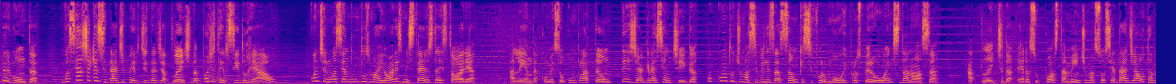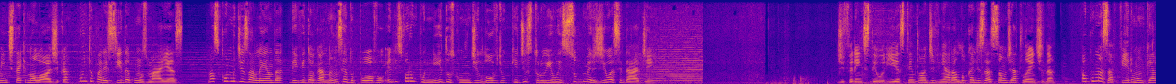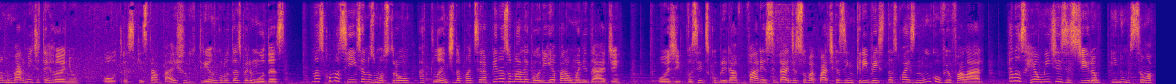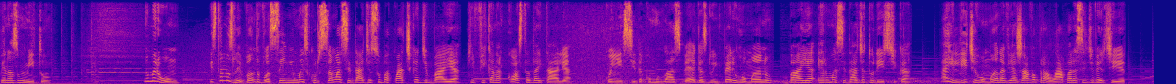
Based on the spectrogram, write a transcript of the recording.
Pergunta: você acha que a cidade perdida de Atlântida pode ter sido real? Continua sendo um dos maiores mistérios da história. A lenda começou com Platão, desde a Grécia Antiga, o conto de uma civilização que se formou e prosperou antes da nossa. Atlântida era supostamente uma sociedade altamente tecnológica, muito parecida com os maias. Mas, como diz a lenda, devido à ganância do povo, eles foram punidos com um dilúvio que destruiu e submergiu a cidade. Diferentes teorias tentam adivinhar a localização de Atlântida. Algumas afirmam que era no mar Mediterrâneo, outras que está abaixo do Triângulo das Bermudas. Mas, como a ciência nos mostrou, Atlântida pode ser apenas uma alegoria para a humanidade. Hoje você descobrirá várias cidades subaquáticas incríveis das quais nunca ouviu falar. Elas realmente existiram e não são apenas um mito. Número 1. Estamos levando você em uma excursão à cidade subaquática de Baia, que fica na costa da Itália. Conhecida como Las Vegas do Império Romano, Baia era uma cidade turística. A elite romana viajava para lá para se divertir.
